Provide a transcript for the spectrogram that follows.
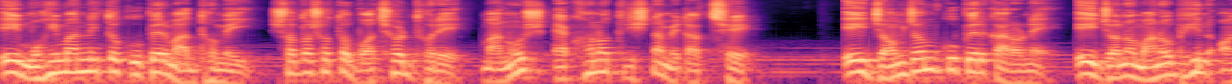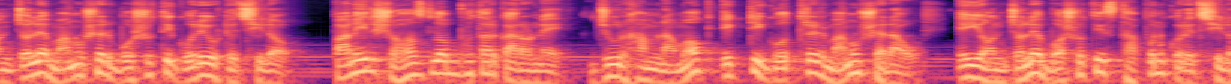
এই মহিমান্বিত কূপের মাধ্যমেই শত শত বছর ধরে মানুষ এখনও তৃষ্ণা মেটাচ্ছে। এই জমজম কূপের কারণে এই জনমানবহীন অঞ্চলে মানুষের বসতি গড়ে উঠেছিল। পানির সহজলভ্যতার কারণে জুরহাম নামক একটি গোত্রের মানুষেরাও এই অঞ্চলে বসতি স্থাপন করেছিল।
